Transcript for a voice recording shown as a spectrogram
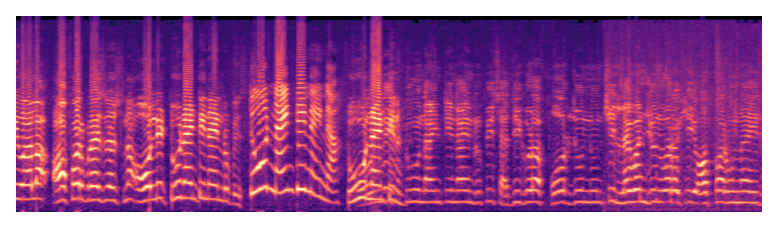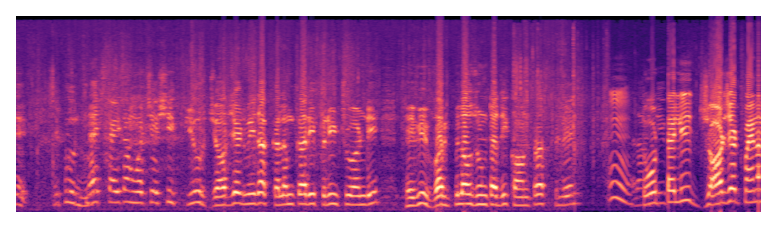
ఇవాళ ఆఫర్ ప్రైస్లో ఇస్తున్నా. Only two ninety nine rupees two ninety నైనా two ninety two ninety nine rupees అది కూడా ఫోర్ జూన్ నుంచి లెవెన్ జూన్ వరకు ఆఫర్ ఉన్నాయి ఇది. ఇప్పుడు నెక్స్ట్ ఐటమ్ వచ్చేసి ప్యూర్ జార్జెట్ మీద కలంకారీ ప్రింట్ చూడండి. హెవీ వర్క్ బ్లౌజ్ ఉంటుంది. కాంట్రాస్ట్ ప్లేన్ టోటలీ జార్జెట్ పైన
